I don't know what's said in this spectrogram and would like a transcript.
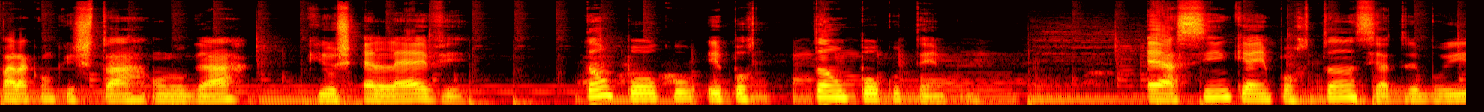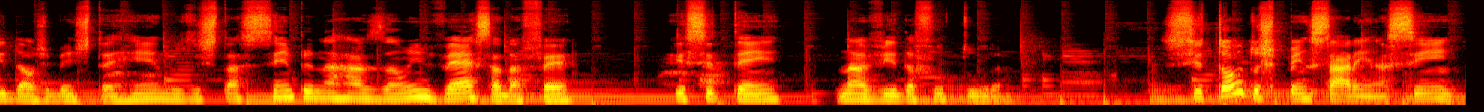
para conquistar um lugar que os eleve tão pouco e por tão pouco tempo. É assim que a importância atribuída aos bens terrenos está sempre na razão inversa da fé que se tem na vida futura. Se todos pensarem assim,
